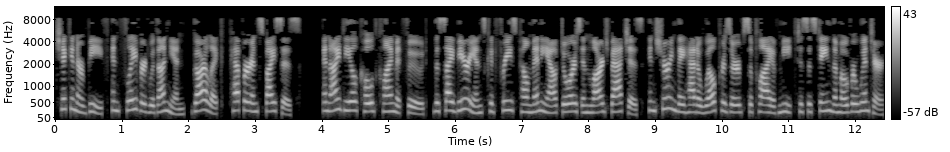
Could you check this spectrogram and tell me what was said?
chicken or beef, and flavored with onion, garlic, pepper and spices. An ideal cold climate food, the Siberians could freeze pelmeni outdoors in large batches, ensuring they had a well-preserved supply of meat to sustain them over winter.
